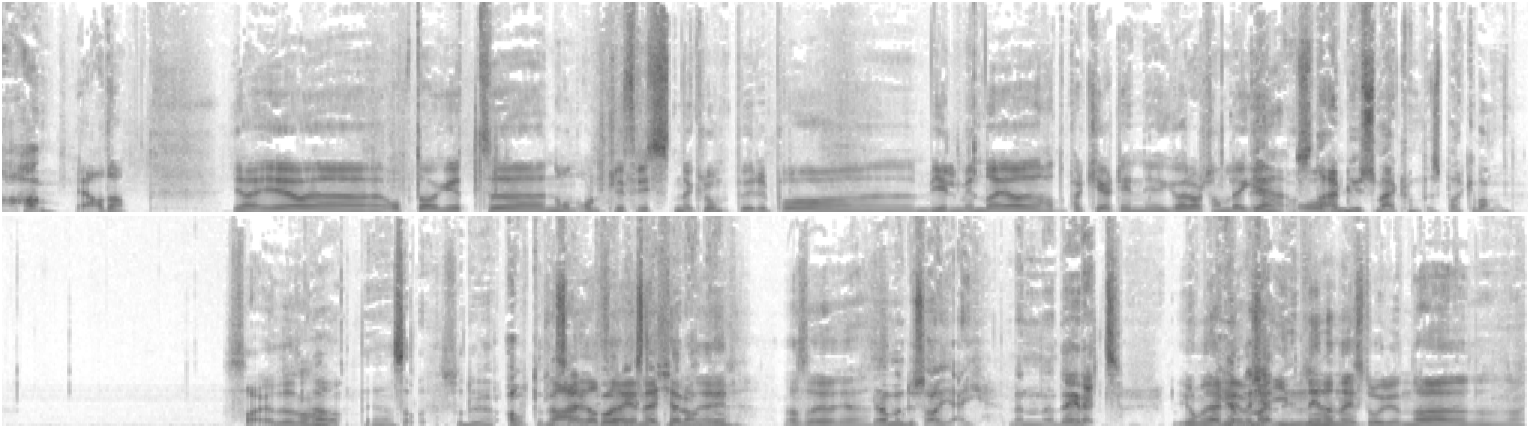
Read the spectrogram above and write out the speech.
Aha. Ja da. Jeg eh, oppdaget eh, noen ordentlig fristende klumper på eh, bilen min da jeg hadde parkert inne i garasjeanlegget. Ja, så det er du som er klumpesparkemannen. Sa jeg det nå? Ja, det sa du. Så du outet deg selv altså på en jeg riksdekkende radio. Altså, jeg, Ja, men du sa jeg. Men det er greit. jo, men jeg lever meg inn i denne historien. Da.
